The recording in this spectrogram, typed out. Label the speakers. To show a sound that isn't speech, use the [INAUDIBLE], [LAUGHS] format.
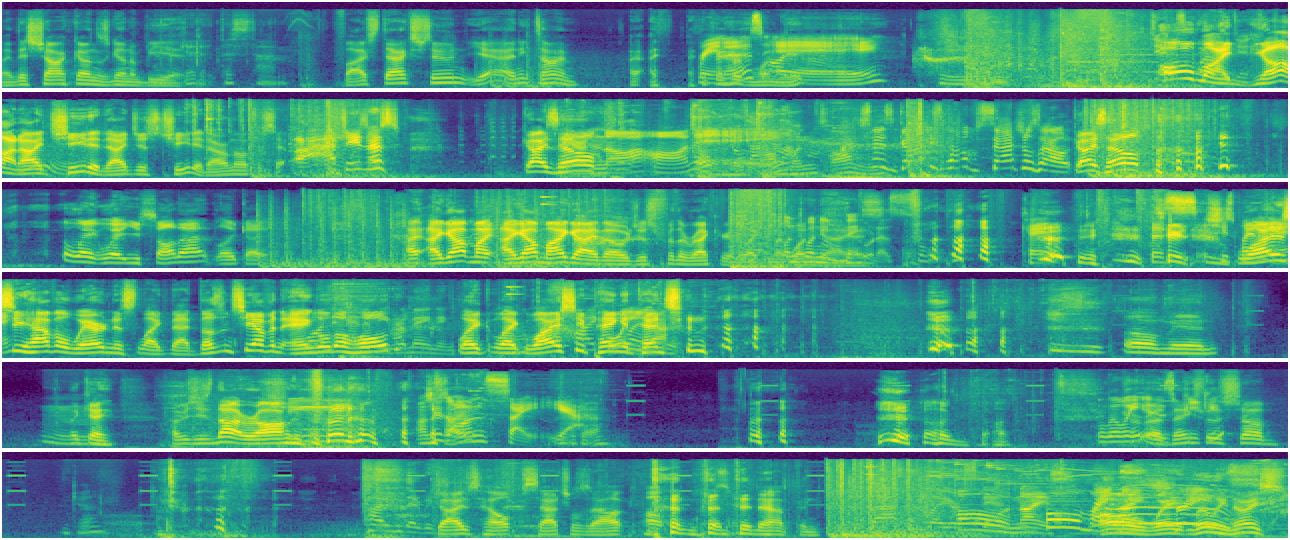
Speaker 1: Like this shotgun is gonna be
Speaker 2: Gonna
Speaker 1: it.
Speaker 2: Get it this time.
Speaker 1: Five stacks soon? Yeah, anytime. I, I, I think I heard one mid.
Speaker 3: A.
Speaker 1: Oh my god, I cheated. I just cheated. I don't know what to say. Ah, Jesus! Guys,
Speaker 3: They're
Speaker 1: help!
Speaker 3: not on it.
Speaker 2: Someone's on me.
Speaker 4: Says guys help satchels out.
Speaker 1: Guys, help! [LAUGHS] wait, wait, you saw that? Like I, I, I got my, I got my guy though, just for the record, like my one guy. [LAUGHS]
Speaker 2: thanks.
Speaker 3: Okay. [LAUGHS]
Speaker 1: Dude,
Speaker 3: she's
Speaker 1: why does she have awareness like that? Doesn't she have an angle to hold?
Speaker 5: remaining.
Speaker 1: Like, like, why is she paying
Speaker 3: point.
Speaker 1: attention? [LAUGHS] oh man. Hmm. Okay, I mean she's not wrong.
Speaker 2: She-
Speaker 1: but-
Speaker 2: On [LAUGHS]
Speaker 3: She's
Speaker 2: site?
Speaker 3: on site. Yeah.
Speaker 2: Okay.
Speaker 1: oh god.
Speaker 3: Lily
Speaker 1: Kura,
Speaker 3: is
Speaker 1: thanks for the sub.
Speaker 2: Okay.
Speaker 5: Cutting their vision.
Speaker 1: Guys, help! Satchel's out.
Speaker 2: Oh,
Speaker 1: that didn't happen.
Speaker 2: Oh, nice.
Speaker 3: Oh
Speaker 1: wait. Lily, nice.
